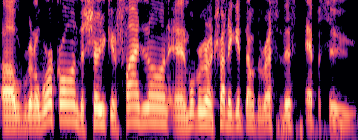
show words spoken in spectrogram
uh, we're going to work on, the show you can find it on, and what we're going to try to get done with the rest of this episode.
